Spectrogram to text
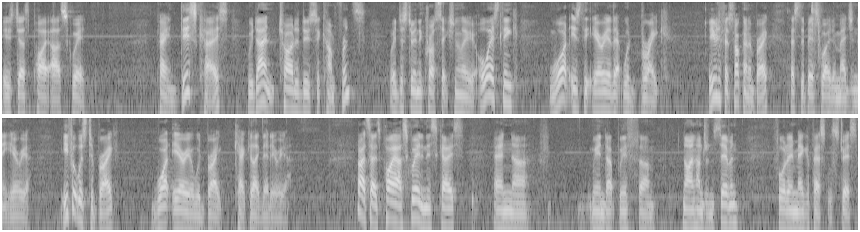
is just pi r squared. Okay, in this case, we don't try to do circumference. We're just doing the cross-sectional area. Always think, what is the area that would break? Even if it's not going to break, that's the best way to imagine the area. If it was to break, what area would break? Calculate that area. All right, so it's pi r squared in this case, and uh, we end up with um, 907, 14 megapascal stress.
